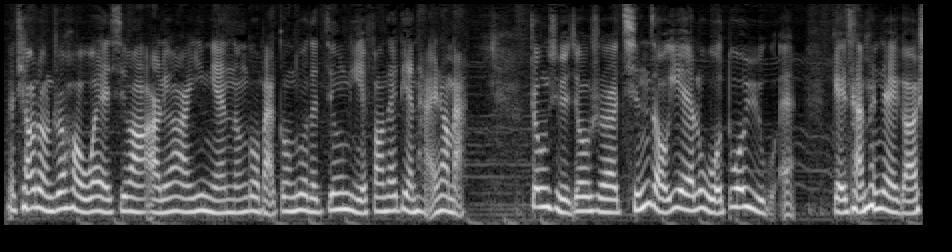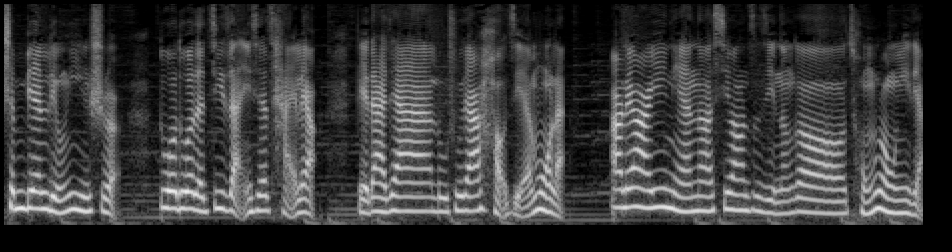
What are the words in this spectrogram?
那调整之后，我也希望二零二一年能够把更多的精力放在电台上吧。争取就是勤走夜路，多遇鬼，给咱们这个身边灵异事多多的积攒一些材料，给大家录出点好节目来。二零二一年呢，希望自己能够从容一点，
